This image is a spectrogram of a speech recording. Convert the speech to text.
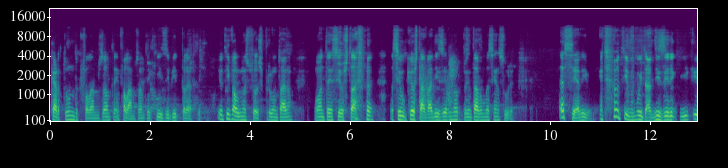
cartoon de que falámos ontem, falámos ontem aqui exibido pela RTP. Eu tive algumas pessoas que perguntaram ontem se eu estava, se o que eu estava a dizer não representava uma censura. A sério? Então eu tive cuidado de dizer aqui que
